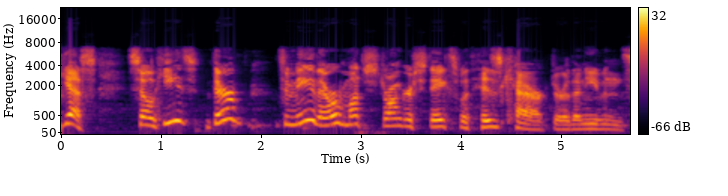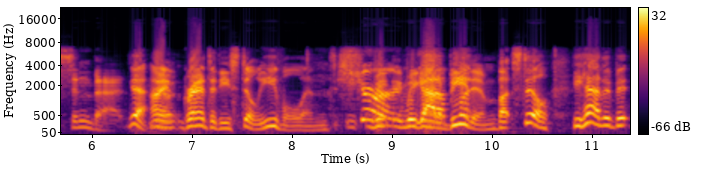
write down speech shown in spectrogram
Yes. So he's there. To me, there were much stronger stakes with his character than even Sinbad. Yeah, I mean, know, granted, he's still evil, and Sure, we, we yeah, gotta beat but- him, but still, he had a bit.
